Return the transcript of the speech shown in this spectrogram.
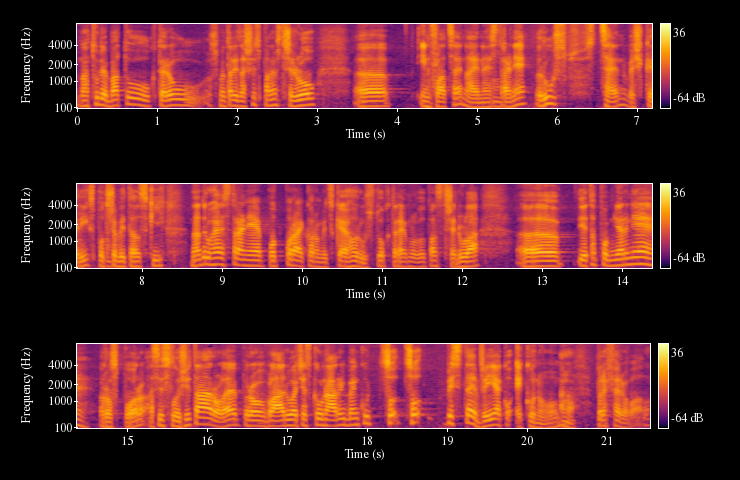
na tu debatu, kterou jsme tady zašli s panem Středulou. Inflace na jedné straně, růst cen veškerých spotřebitelských, na druhé straně podpora ekonomického růstu, o kterém mluvil pan Středula. Eh, je to poměrně rozpor, asi složitá role pro vládu a Českou národní banku. Co, co byste vy jako ekonom ano. Preferoval?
